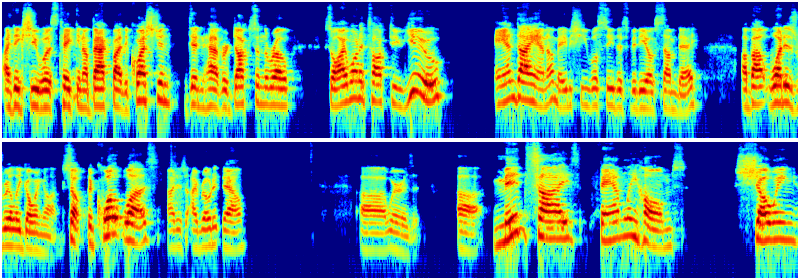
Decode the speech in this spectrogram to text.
I think she was taken aback by the question, didn't have her ducks in the row. So I want to talk to you and Diana, maybe she will see this video someday, about what is really going on. So the quote was, I just I wrote it down. Uh, where is it? Uh, mid-size family homes showing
